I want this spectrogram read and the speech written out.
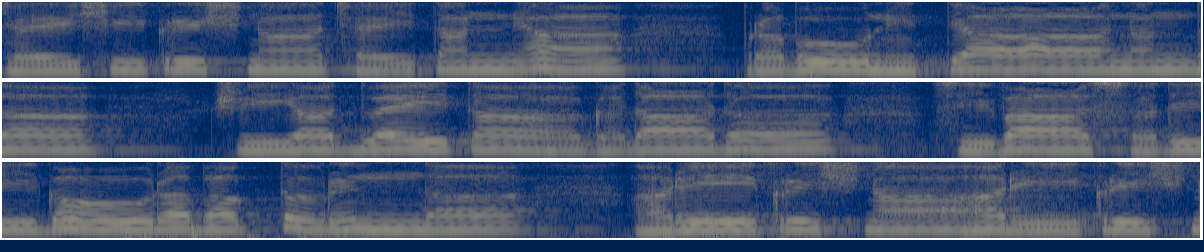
जय श्रीकृष्ण चैतन्या प्रभु नित्यानन्द। श्री अद्वैत गदाद शिवासदि गौरभक्तवृन्द। हरे कृष्ण हरे कृष्ण।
